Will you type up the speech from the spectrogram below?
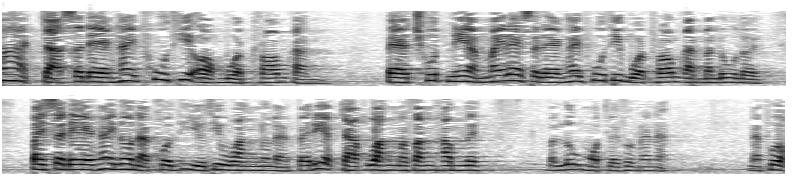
มากจะแสดงให้ผู้ที่ออกบวชพร้อมกัน แต่ชุดนี้ไม่ได้แสดงให้ผู้ที่บวชพร้อมกันบรรลุเลย ไปแสดงให้โน่นอะคนที่อยู่ที่วังนั่นแหละไปเรียกจากวังมาฟังธรรมเลย บรรลุหมดเลยพวกนั้นอะ นะพวก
